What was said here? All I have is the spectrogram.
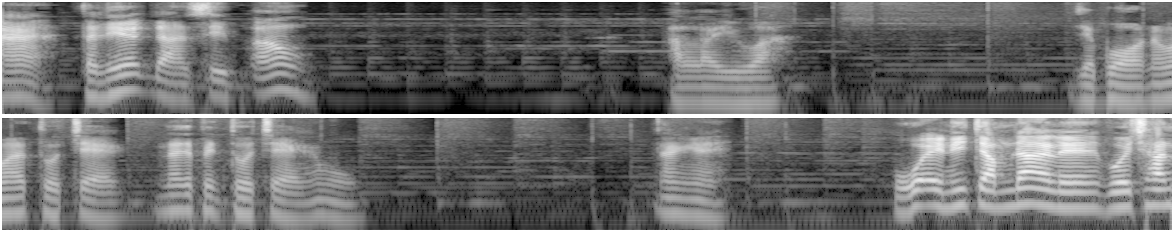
อะแต่เนี้ยด่านสิบเอ้า อะไรวะ อย่าบอกนะว่าตัวแจกน่าจะเป็นตัวแจกครับผมนั่นไงโอ้ไอ้นี้จำได้เลยเวอร์ชัน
